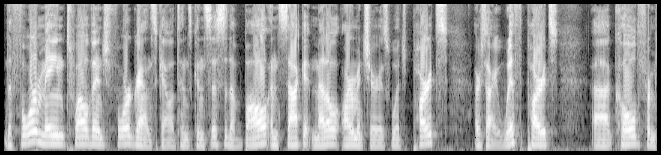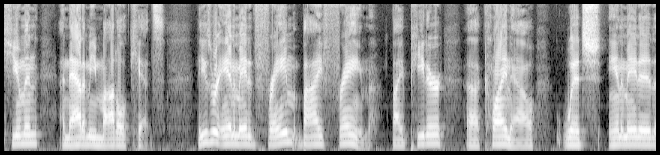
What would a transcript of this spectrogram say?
The four main 12 inch foreground skeletons consisted of ball and socket metal armatures, which parts, or sorry, with parts uh, culled from human anatomy model kits. These were animated frame by frame by Peter uh, Kleinow, which animated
